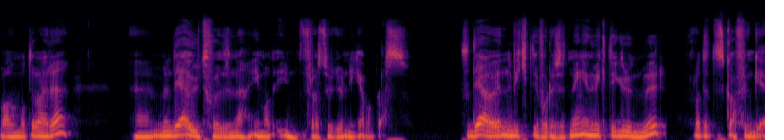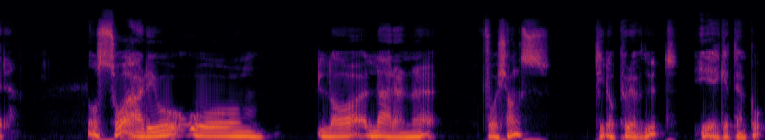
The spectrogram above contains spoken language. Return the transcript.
hva det måtte være. Eh, Men det er utfordrende i og med at infrastrukturen ikke er på plass. Så det er jo en viktig forutsetning, en viktig grunnmur for at dette skal fungere. Og så er det jo å la lærerne få sjans til å prøve det ut i eget tempo.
